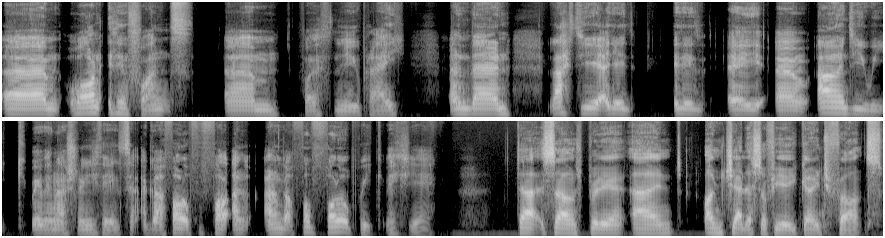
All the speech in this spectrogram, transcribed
Um, one is in France, um, for this new play, and then last year I did I did a um R and D week with the National Youth Theatre. I got a follow up for follow, and I got a follow up week this year. That sounds brilliant, and I'm jealous of you going to France.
